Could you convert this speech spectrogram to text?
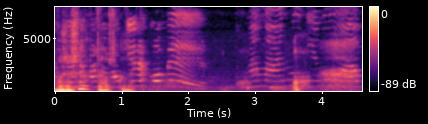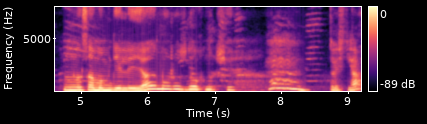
Боже, що я хотіла сказати? На самом деле я можу здохнути ще. Тобто я?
